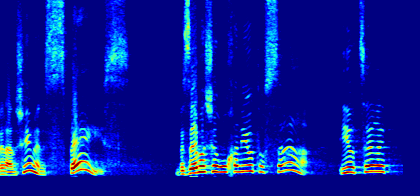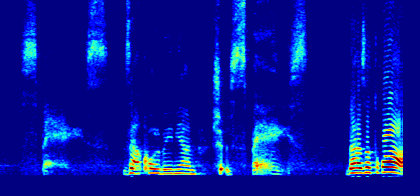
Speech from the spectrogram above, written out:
ולאנשים אין space וזה מה שרוחניות עושה, היא יוצרת space. זה הכל בעניין של space. ואז את רואה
